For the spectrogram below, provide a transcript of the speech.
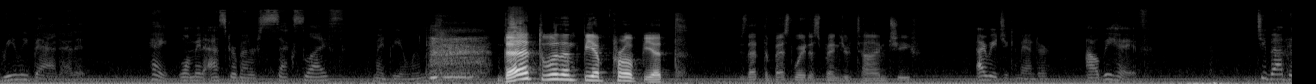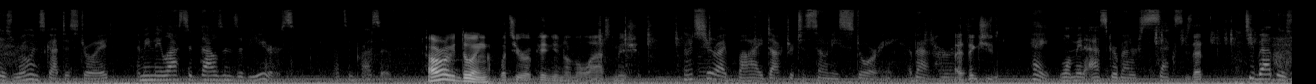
really bad at it. Hey, want me to ask her about her sex life? Might be a illuminating. That wouldn't be appropriate. Is that the best way to spend your time, Chief? I read you, Commander. I'll behave. Too bad those ruins got destroyed. I mean, they lasted thousands of years. That's impressive. How are we doing? What's your opinion on the last mission? Not sure I buy Dr. T'Soni's story about her. I think she's... Hey, want me to ask her about her sex? Is that... Too bad those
